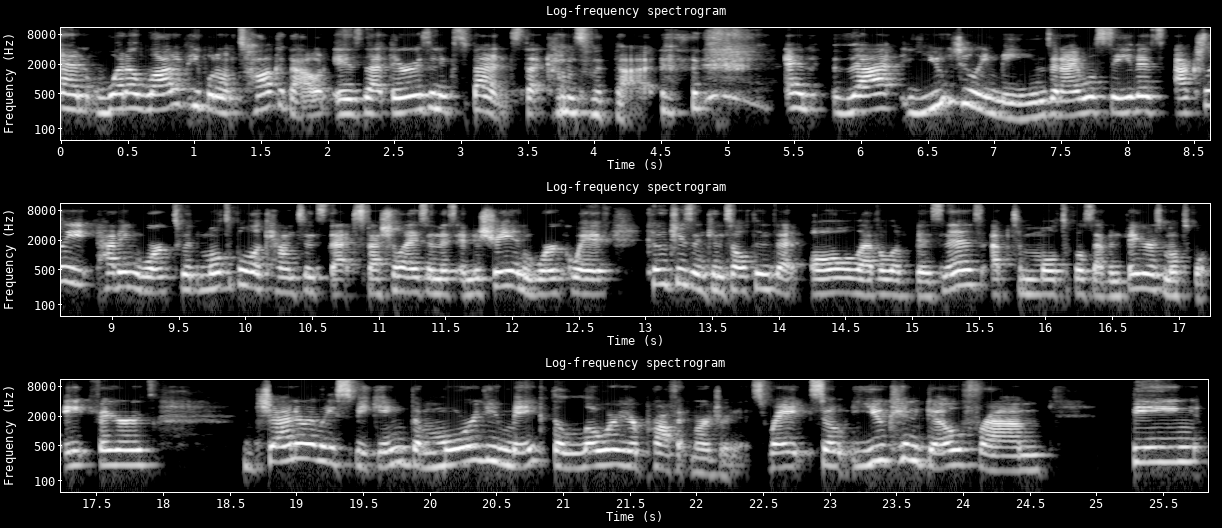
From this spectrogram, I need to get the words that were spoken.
and what a lot of people don't talk about is that there is an expense that comes with that. and that usually means, and I will say this actually having worked with multiple accountants that specialize in this industry and work with coaches and consultants at all level of business up to multiple seven figures, multiple eight figures. Generally speaking, the more you make, the lower your profit margin is, right? So you can go from being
